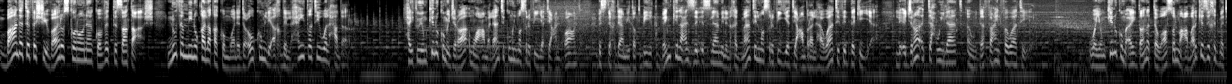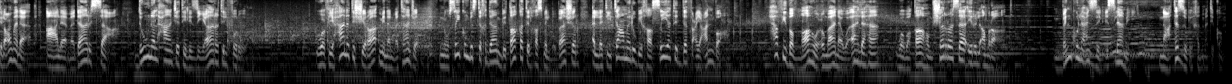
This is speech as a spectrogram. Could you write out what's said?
بعد تفشي فيروس كورونا كوفيد-19 نثمن قلقكم وندعوكم لأخذ الحيطة والحذر. حيث يمكنكم إجراء معاملاتكم المصرفية عن بعد باستخدام تطبيق بنك العز الإسلامي للخدمات المصرفية عبر الهواتف الذكية لإجراء التحويلات أو دفع الفواتير. ويمكنكم أيضا التواصل مع مركز خدمة العملاء على مدار الساعة دون الحاجة لزيارة الفروع. وفي حالة الشراء من المتاجر. نوصيكم باستخدام بطاقة الخصم المباشر التي تعمل بخاصية الدفع عن بعد. حفظ الله عمان وأهلها ووقاهم شر سائر الأمراض. بنك العز الإسلامي. نعتز بخدمتكم.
